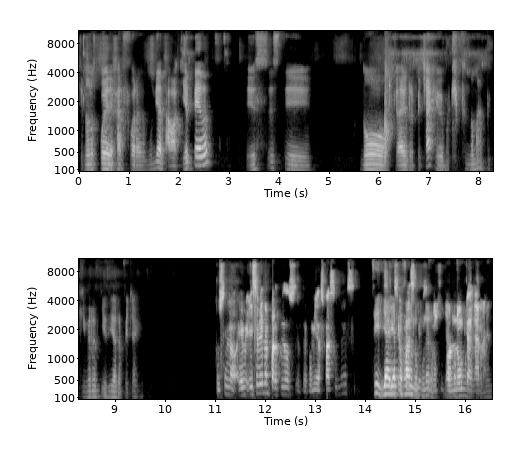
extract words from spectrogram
que no nos puede dejar fuera del mundial. Aquí el pedo es este no quedar en repechaje, güey, porque pues no más, ¿de qué quieres ir a repechaje? Pues sí, no. Y, y se vienen partidos, entre comillas, fáciles. Sí, ya, ya pasamos lo fácil, culero. México nunca gana.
